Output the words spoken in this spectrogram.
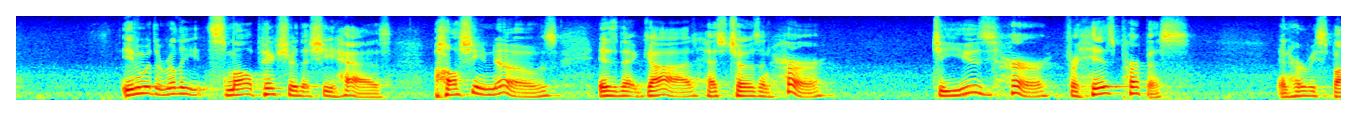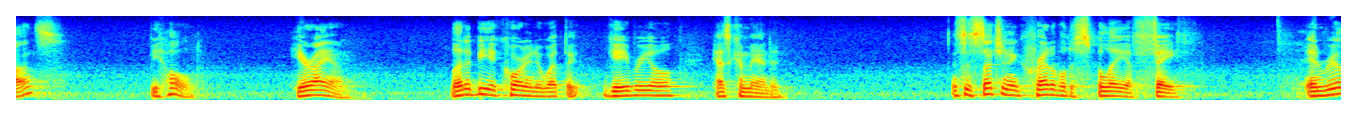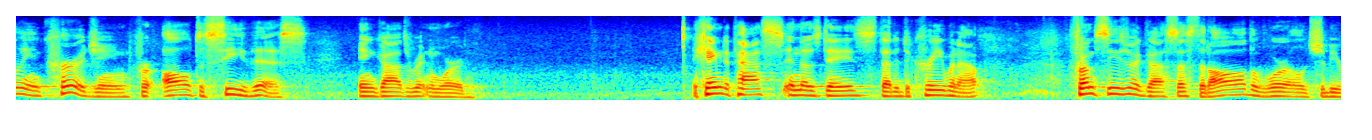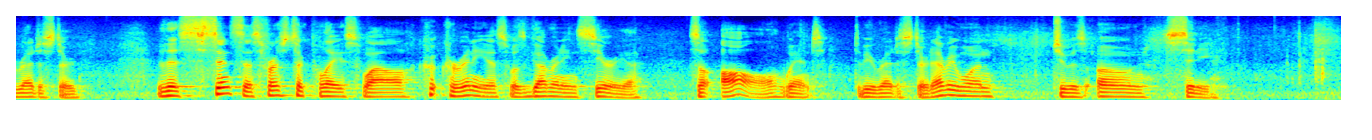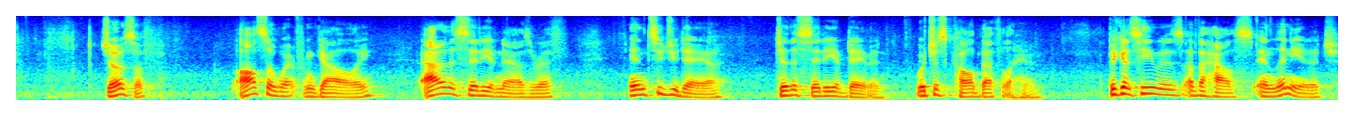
Even with the really small picture that she has, all she knows is that God has chosen her to use her for his purpose. And her response Behold, here I am. Let it be according to what the Gabriel has commanded. This is such an incredible display of faith and really encouraging for all to see this in God's written word. It came to pass in those days that a decree went out from Caesar Augustus that all the world should be registered. This census first took place while Quirinius was governing Syria. So all went to be registered, everyone to his own city. Joseph also went from Galilee, out of the city of Nazareth, into Judea, to the city of David, which is called Bethlehem, because he was of the house and lineage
